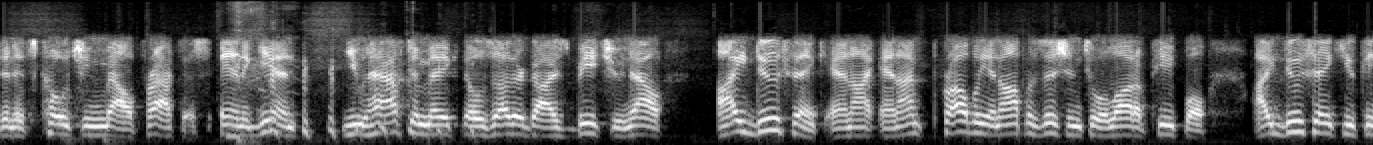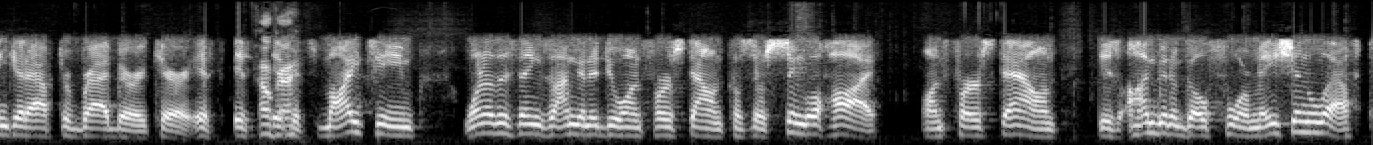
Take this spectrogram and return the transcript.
then it's coaching malpractice. And again, you have to make those other guys beat you. Now, I do think, and I and I'm probably in opposition to a lot of people. I do think you can get after Bradberry Kerry. If if, Okay. if it's my team, one of the things I'm going to do on first down because they're single high on first down is I'm going to go formation left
